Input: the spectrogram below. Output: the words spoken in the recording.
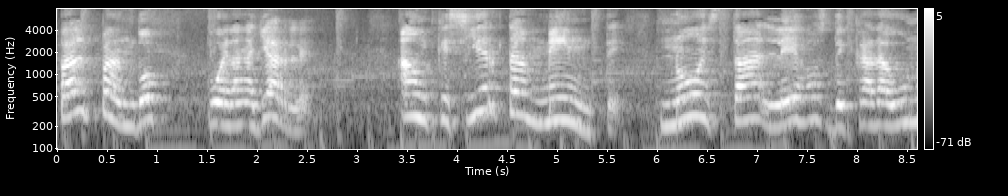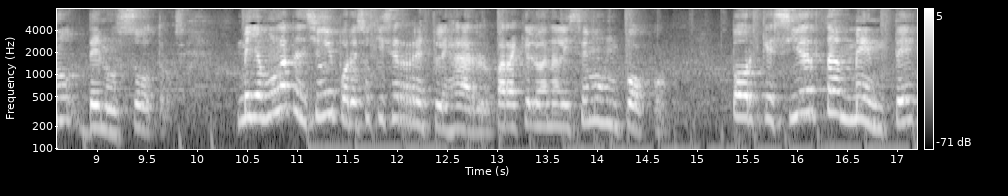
palpando puedan hallarle, aunque ciertamente no está lejos de cada uno de nosotros. Me llamó la atención y por eso quise reflejarlo, para que lo analicemos un poco. Porque ciertamente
